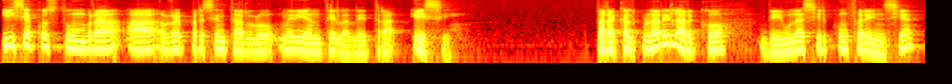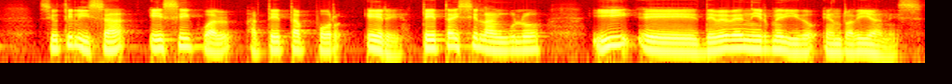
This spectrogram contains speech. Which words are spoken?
y se acostumbra a representarlo mediante la letra S. Para calcular el arco de una circunferencia se utiliza S igual a teta por R. Teta es el ángulo y eh, debe venir medido en radianes.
